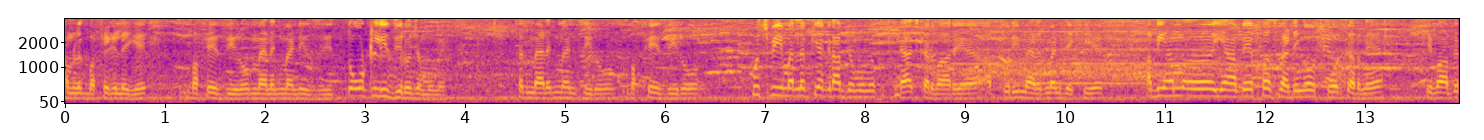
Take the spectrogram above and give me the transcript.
हम लोग बफे के लिए गए। Buffet zero management is totally zero Jammu में। Sir management zero buffet zero कुछ भी मतलब कि अगर आप जम्मू में कुछ मैच करवा रहे हैं, आप पूरी मैनेजमेंट देखिए। अभी हम यहाँ पे फ़र्स्ट बैटिंग को स्पोर्ट कर रहे हैं। कि वहाँ पे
